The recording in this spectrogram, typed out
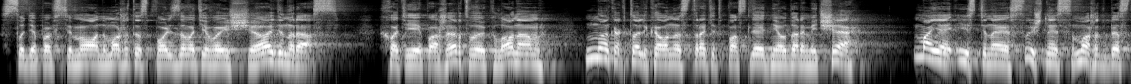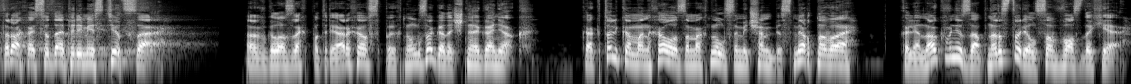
«Судя по всему, он может использовать его еще один раз. Хоть и пожертвую клоном, но как только он истратит последний удар меча, моя истинная сущность сможет без страха сюда переместиться». В глазах патриарха вспыхнул загадочный огонек. Как только Манхау замахнулся мечом Бессмертного, клинок внезапно растворился в воздухе.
